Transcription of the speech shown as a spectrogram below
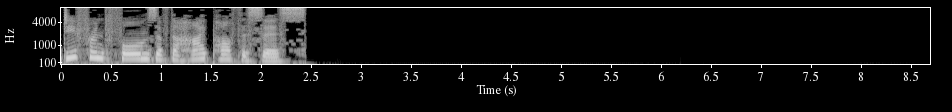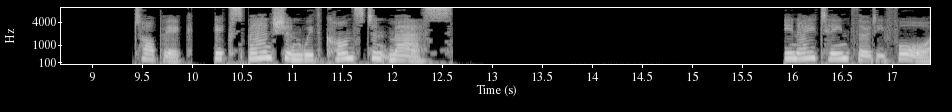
Different forms of the hypothesis Topic: Expansion with constant mass In 1834,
